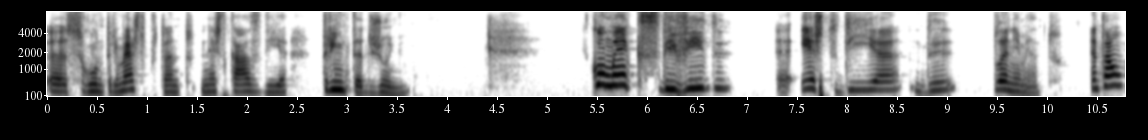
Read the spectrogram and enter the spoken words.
uh, segundo trimestre, portanto, neste caso, dia 30 de junho. Como é que se divide este dia de planeamento? Então,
